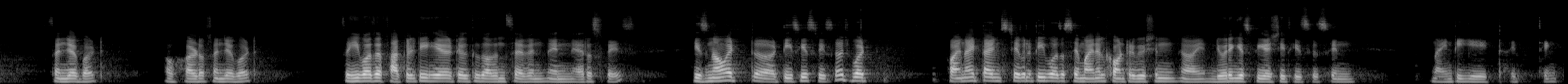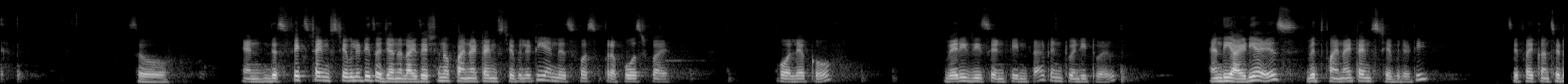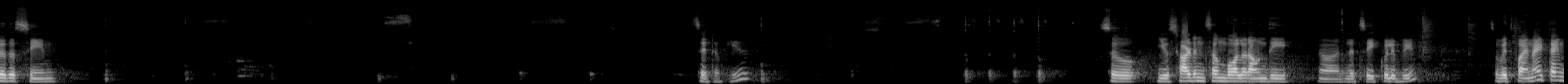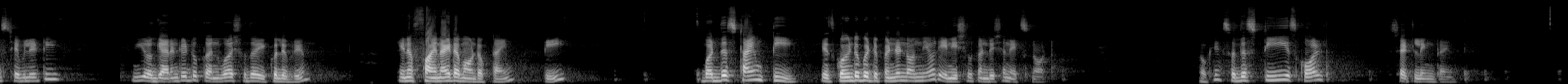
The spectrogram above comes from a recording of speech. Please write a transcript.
Sanjay Bhat have heard of Sanjay Bhat? So, he was a faculty here till 2007 in aerospace. He's now at uh, TCS research, but finite time stability was a seminal contribution uh, during his PhD thesis in 98 I think. So, and this fixed time stability is a generalization of finite time stability and this was proposed by Polyakov very recently in fact in 2012. And the idea is with finite time stability, so if I consider the same setup here. So, you start in some ball around the uh, let us say equilibrium. So, with finite time stability you are guaranteed to converge to the equilibrium in a finite amount of time t, but this time t is going to be dependent on your initial condition x naught. Okay. So, this t is called settling time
